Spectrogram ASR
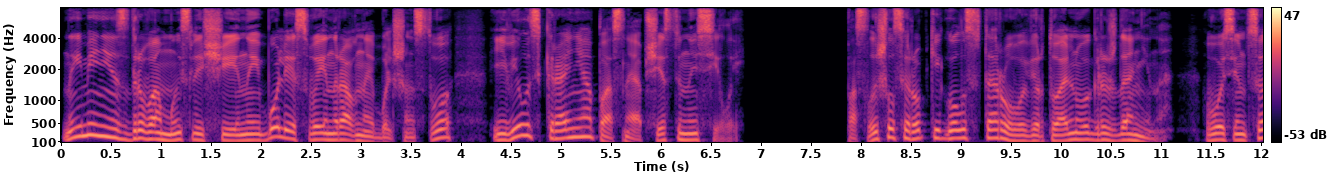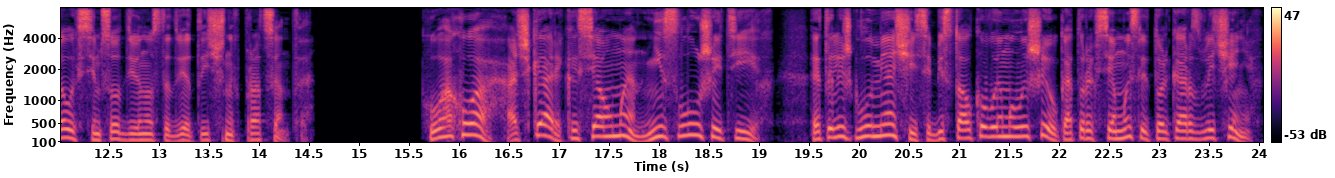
наименее здравомыслящее и наиболее своенравное большинство явилось крайне опасной общественной силой. Послышался робкий голос второго виртуального гражданина. 8,792%. «Хуахуа, очкарик и сяомен, не слушайте их. Это лишь глумящиеся, бестолковые малыши, у которых все мысли только о развлечениях.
